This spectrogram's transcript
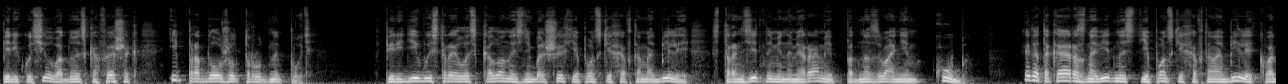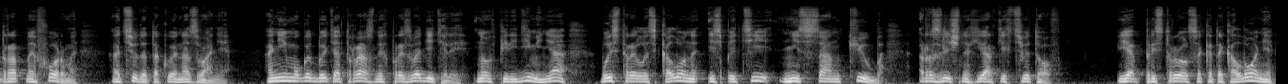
перекусил в одной из кафешек и продолжил трудный путь. Впереди выстроилась колонна из небольших японских автомобилей с транзитными номерами под названием «Куб». Это такая разновидность японских автомобилей квадратной формы, отсюда такое название. Они могут быть от разных производителей, но впереди меня выстроилась колонна из пяти Nissan Cube различных ярких цветов. Я пристроился к этой колонне,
